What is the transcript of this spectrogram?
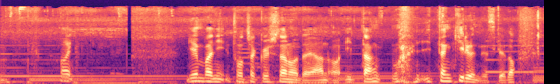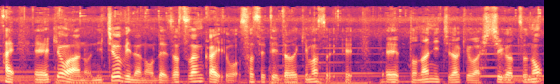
うん、はい。現場に到着したので、あの一旦 一旦切るんですけど、はいえー、今日はあの日曜日なので雑談会をさせていただきます。ええー、っと何日だけは7月の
